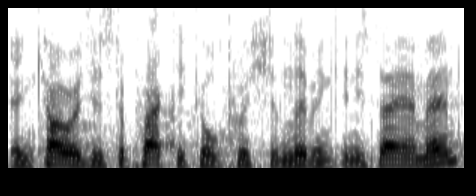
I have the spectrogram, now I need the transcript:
encourage us to practical Christian living. Can you say amen?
